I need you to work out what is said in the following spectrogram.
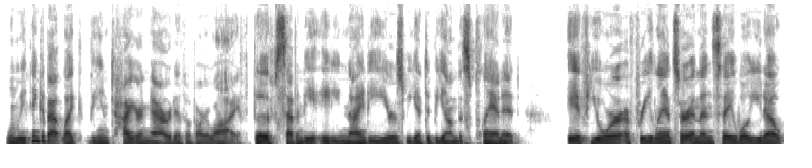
when we think about like the entire narrative of our life, the 70, 80, 90 years we get to be on this planet, if you're a freelancer and then say, well, you know,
